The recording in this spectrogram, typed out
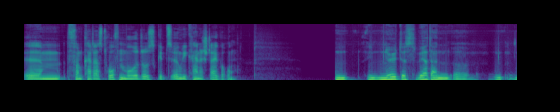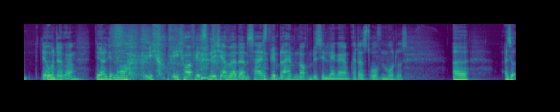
ähm, von Katastrophenmodus gibt es irgendwie keine Steigerung. Nö, das wäre dann. Äh, der Untergang? Ja, genau. Ich, ich hoffe jetzt nicht, aber das heißt, wir bleiben noch ein bisschen länger im Katastrophenmodus. Äh, also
